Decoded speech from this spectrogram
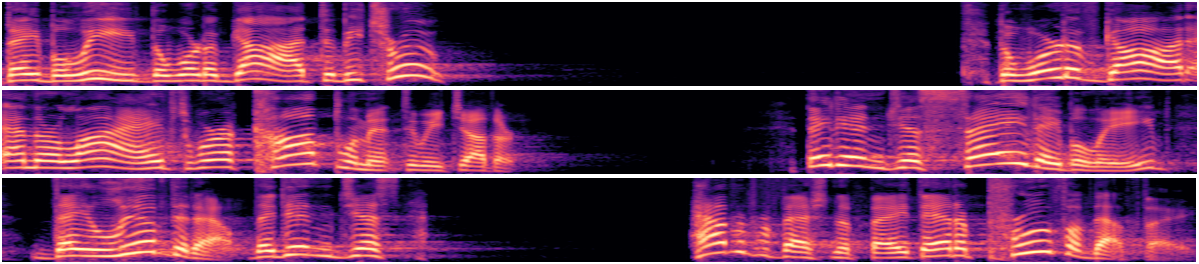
they believed the Word of God to be true. The Word of God and their lives were a complement to each other. They didn't just say they believed, they lived it out. They didn't just have a profession of faith, they had a proof of that faith.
